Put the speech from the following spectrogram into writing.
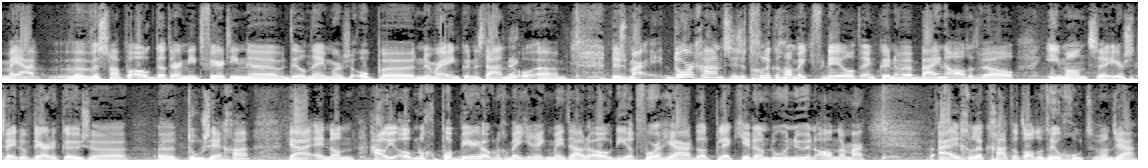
Maar ja, we, we snappen ook dat er niet 14 eh, deelnemers op nummer 1 kunnen staan. Nee. Oh, dus, maar doorgaans is het gelukkig wel een beetje verdeeld. En kunnen we bijna altijd wel iemand eh, eerste, tweede of derde keuze eh, toezeggen. Ja, en dan hou je ook nog, probeer je ook nog een beetje rekening mee te houden. Oh, die had vorig jaar dat plekje, dan doen we nu een ander. Maar eigenlijk gaat dat altijd heel goed. Want ja,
